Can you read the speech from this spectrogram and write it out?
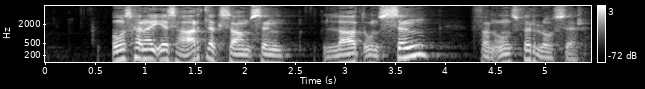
Ons gaan nou eers hartlik saam sing. Laat ons sing van ons verlosser.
